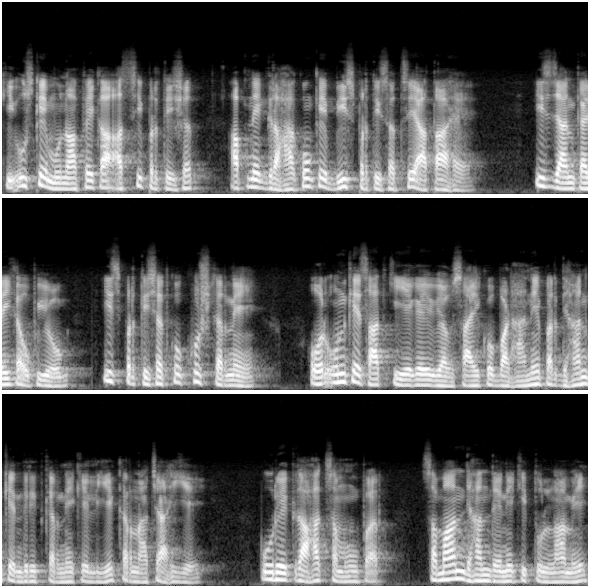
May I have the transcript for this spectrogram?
कि उसके मुनाफे का 80 प्रतिशत अपने ग्राहकों के 20 प्रतिशत से आता है। इस जानकारी का उपयोग इस प्रतिशत को खुश करने और उनके साथ किए गए व्यवसाय को बढ़ाने पर ध्यान केंद्रित करने के लिए करना चाहिए। पूरे ग्राहक समूह पर समान ध्यान देने की तुलना में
